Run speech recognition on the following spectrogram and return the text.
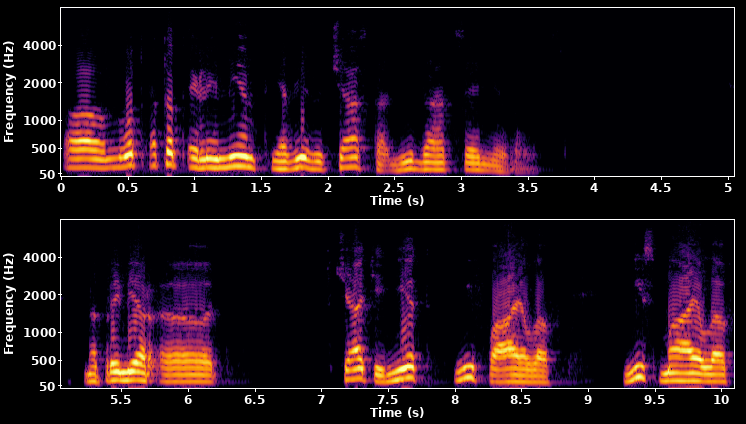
А, вот этот элемент, я вижу, часто недооценивается. Например, э, в чате нет ни файлов, ни смайлов,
